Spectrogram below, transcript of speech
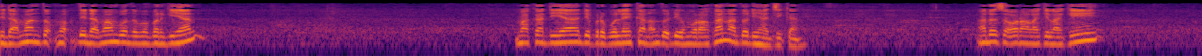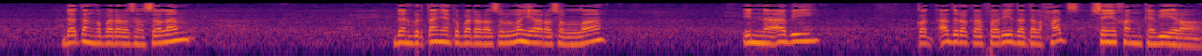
tidak mampu tidak mampu untuk bepergian, maka dia diperbolehkan untuk diumrahkan atau dihajikan. Ada seorang laki-laki datang kepada Rasulullah SAW dan bertanya kepada Rasulullah, "Ya Rasulullah, inna abi qad adraka faridatal hajj syaikhan kabira.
